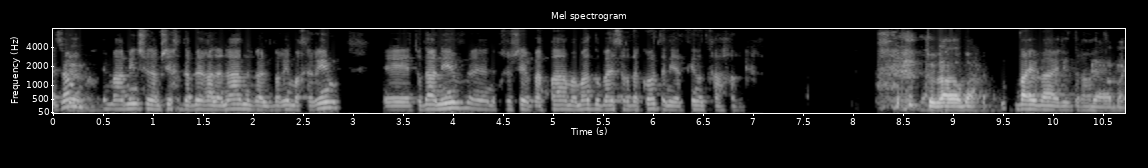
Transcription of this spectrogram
זהו, כן. אני מאמין שנמשיך לדבר על ענן ועל דברים אחרים. תודה, ניב. אני חושב שהפעם עמדנו בעשר דקות, אני אעדכן אותך אחר כך. תודה רבה. ביי ביי, להתראות. יאללה, ביי.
